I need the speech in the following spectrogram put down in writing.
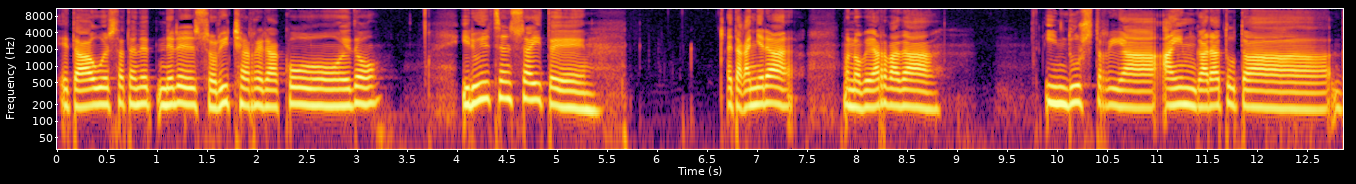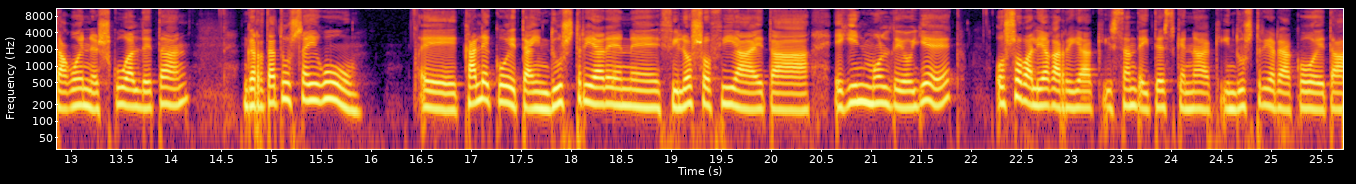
eta hau esaten dut nire zoritxarrerako edo, iruditzen zaite, eta gainera, bueno, behar bada, industria hain garatuta dagoen eskualdetan, gertatu zaigu e, kaleko eta industriaren e, filosofia eta egin molde hoiek oso baliagarriak izan daitezkenak industriarako eta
